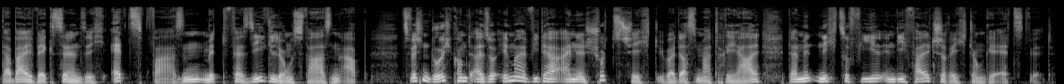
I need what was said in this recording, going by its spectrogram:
Dabei wechseln sich Ätzphasen mit Versiegelungsphasen ab. Zwischendurch kommt also immer wieder eine Schutzschicht über das Material, damit nicht zu viel in die falsche Richtung geätzt wird.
